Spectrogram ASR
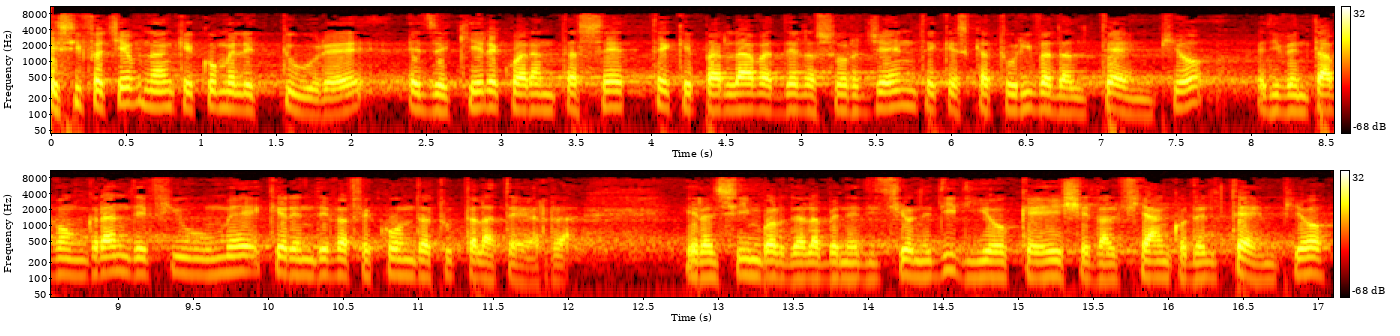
E si facevano anche come letture Ezechiele 47 che parlava della sorgente che scaturiva dal Tempio e diventava un grande fiume che rendeva feconda tutta la terra. Era il simbolo della benedizione di Dio che esce dal fianco del Tempio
